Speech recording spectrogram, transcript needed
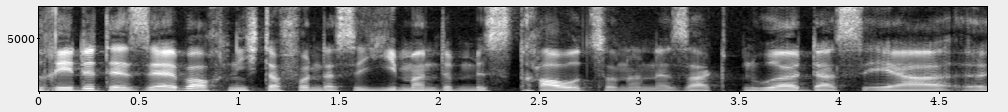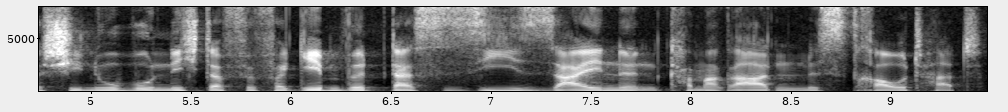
redet er selber auch nicht davon, dass er jemandem misstraut, sondern er sagt nur, dass er äh, Shinobu nicht dafür vergeben wird, dass sie seinen Kameraden misstraut hat.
